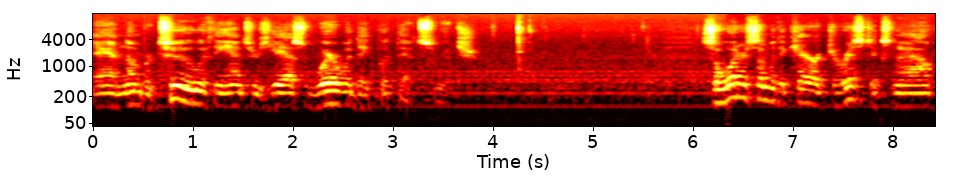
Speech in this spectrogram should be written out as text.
And number two, if the answer is yes, where would they put that switch? So what are some of the characteristics now?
